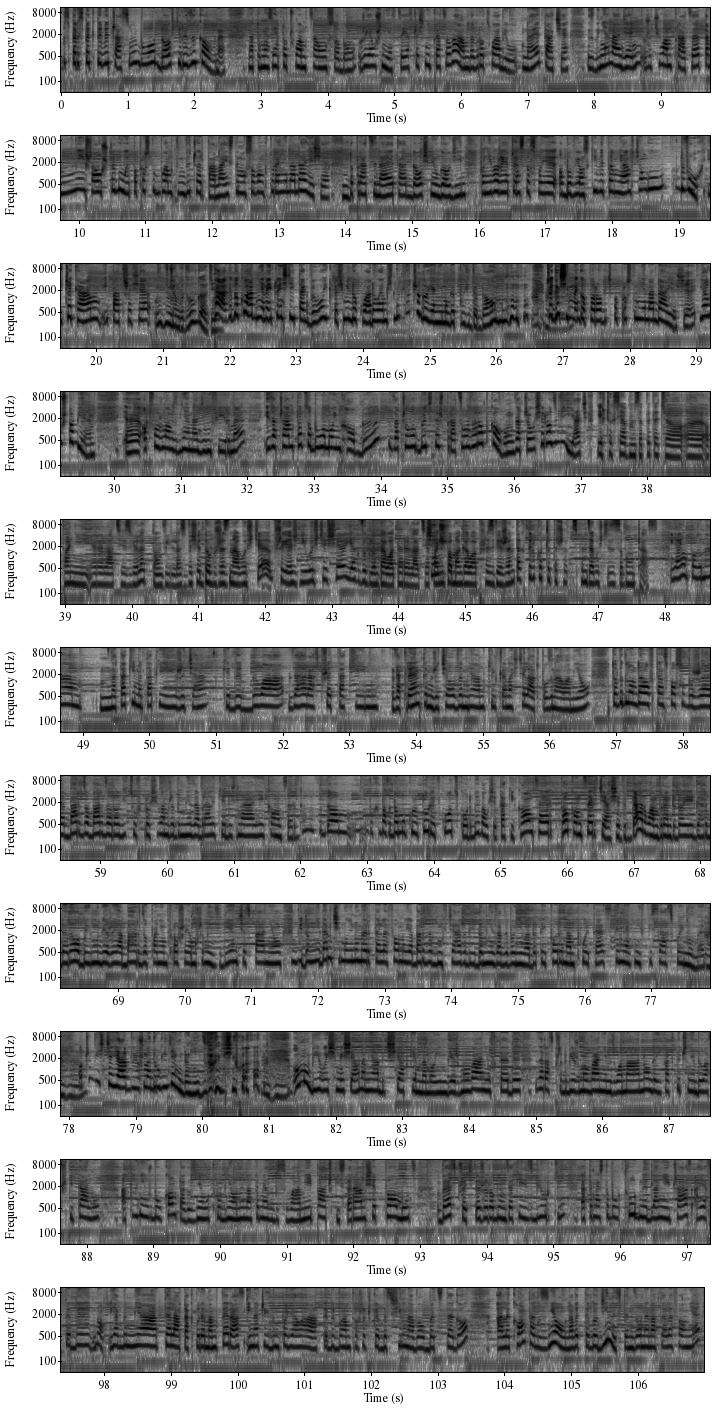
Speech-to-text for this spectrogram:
z perspektywy czasu było dość ryzykowne. Natomiast ja to czułam całą sobą, że ja już nie chcę. Ja wcześniej pracowałam we Wrocławiu na etacie. Z dnia na dzień rzuciłam pracę, tam mniejsza o szczegóły, po prostu byłam tym wyczerpana. Jestem osobą, która nie nadaje się do pracy na etat, do 8 godzin, ponieważ ja często swoje obowiązki wypełniałam w ciągu dwóch i czekałam i patrzę się. W mhm. ciągu dwóch godzin. Tak, dokładnie. Najczęściej tak było i ktoś mi dokładał, a ja myślę, dlaczego ja nie mogę pójść do domu, Mhm. czegoś innego porobić, po prostu nie nadaje się. Ja już to wiem. E, otworzyłam z dnia na dzień firmę i zaczęłam to, co było moim hobby, zaczęło być też pracą zarobkową, zaczęło się rozwijać. Jeszcze chciałabym zapytać o, e, o Pani relację z Violettą Villas. Wy się dobrze znałyście? Przyjaźniłyście się? Jak wyglądała ta relacja? Pani Cięż- pomagała przy zwierzętach tylko, czy też spędzałyście ze sobą czas? Ja ją poznałam na takim etapie jej życia, kiedy była zaraz przed takim zakrętem życiowym, miałam kilkanaście lat, poznałam ją. To wyglądało w ten sposób, że bardzo, bardzo rodziców prosiłam, żeby mnie zabrali kiedyś na jej koncert. W dom, chyba w Domu Kultury w Kłodzku odbywał się taki koncert. Po koncercie ja się wydarłam wręcz do jej garderoby i mówię, że ja bardzo panią proszę, ja muszę mieć zdjęcie z panią. Mówi do mnie, dam ci mój numer telefonu, ja bardzo bym chciała, żebyś do mnie zadzwoniła. Do tej pory mam płytę z tym, jak mi wpisała swój numer. Mhm. Oczywiście ja już na drugi dzień do niej dzwoniła. Mhm. Umówiłyśmy się, ona miała być świadkiem na moim bierzmowaniu wtedy. Zaraz przed bierzmowaniem złamała nogę i faktycznie była w szpitalu, a później już był kontakt z nią utrudniony, natomiast wysyłałam jej paczki, starałam się pomóc, wesprzeć też robiąc jakieś zbiórki, natomiast to był trudny dla niej czas, a ja wtedy, no jakbym miała te lata, które mam teraz, inaczej bym podziałała. Wtedy byłam troszeczkę bezsilna wobec tego, ale kontakt z nią, nawet te godziny spędzone na telefonie,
